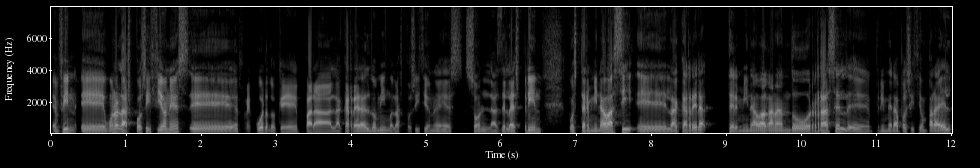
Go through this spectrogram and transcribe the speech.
En fin, eh, bueno, las posiciones, eh, recuerdo que para la carrera del domingo las posiciones son las de la sprint, pues terminaba así eh, la carrera terminaba ganando Russell, eh, primera posición para él.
